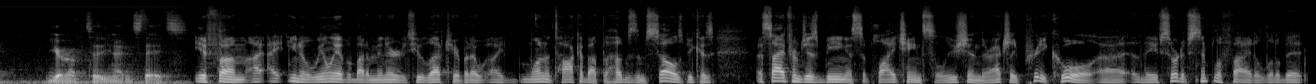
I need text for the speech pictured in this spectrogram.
Europe to the United States. If um, I, I, you know, we only have about a minute or two left here, but I, I want to talk about the hubs themselves because aside from just being a supply chain solution, they're actually pretty cool. Uh, they've sort of simplified a little bit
